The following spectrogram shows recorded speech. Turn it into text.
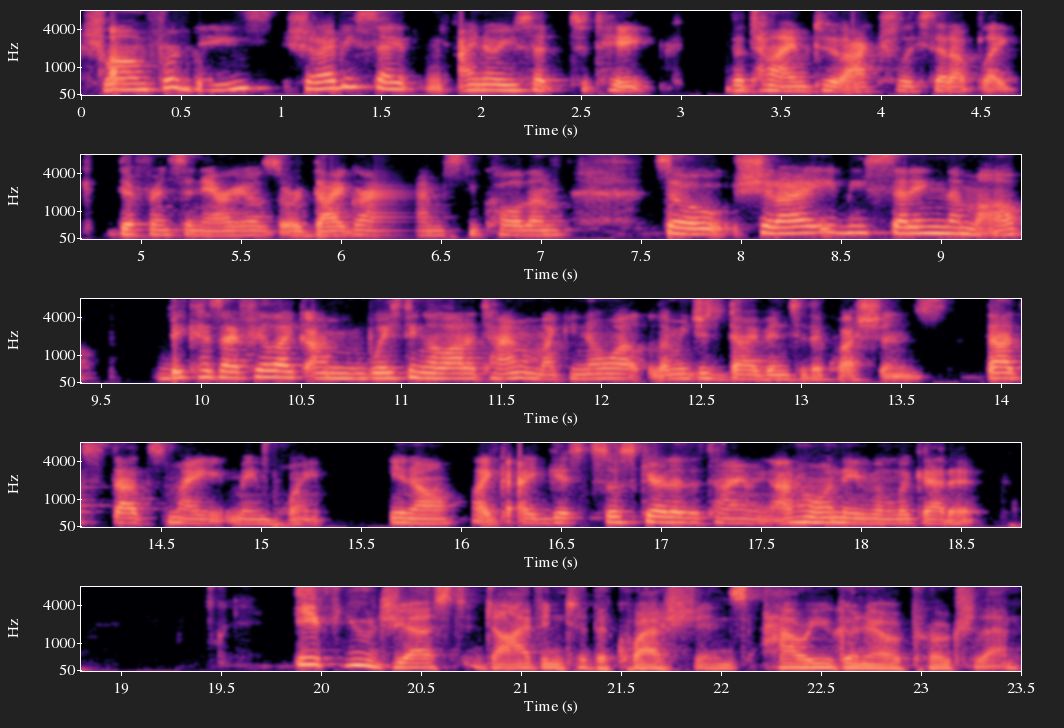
Sure. Um, for days, should I be saying, I know you said to take the time to actually set up like different scenarios or diagrams, you call them. So should I be setting them up? Because I feel like I'm wasting a lot of time. I'm like, you know what? Let me just dive into the questions. That's that's my main point. You know, like I get so scared of the timing. I don't want to even look at it. if you just dive into the questions, how are you going to approach them?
